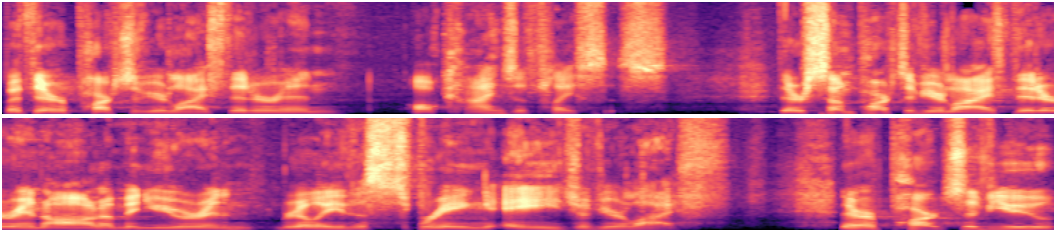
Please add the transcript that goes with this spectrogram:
But there are parts of your life that are in all kinds of places. There are some parts of your life that are in autumn, and you're in really the spring age of your life. There are parts of you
